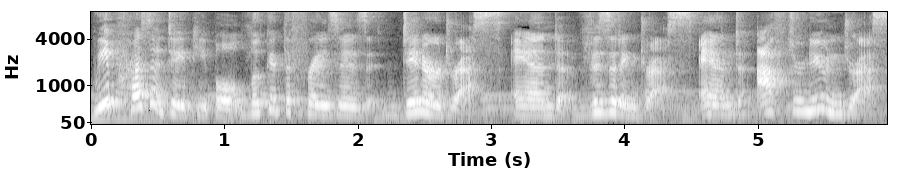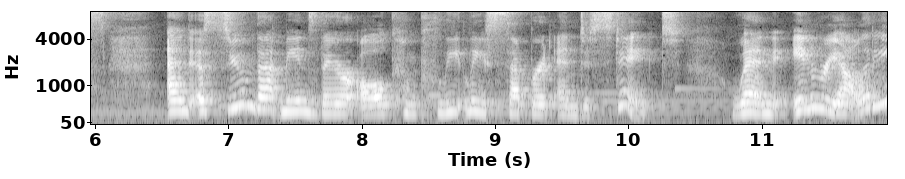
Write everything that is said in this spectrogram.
We present day people look at the phrases dinner dress and visiting dress and afternoon dress and assume that means they are all completely separate and distinct, when in reality,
